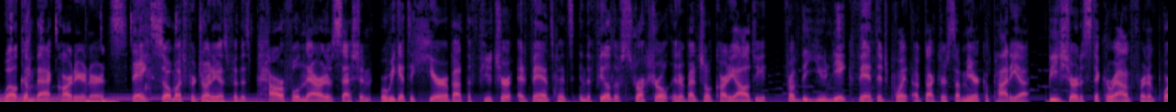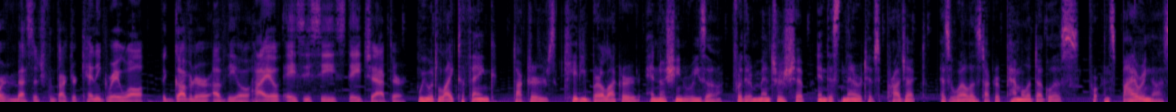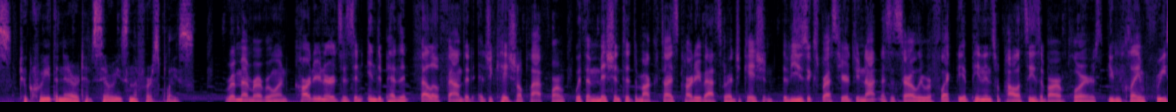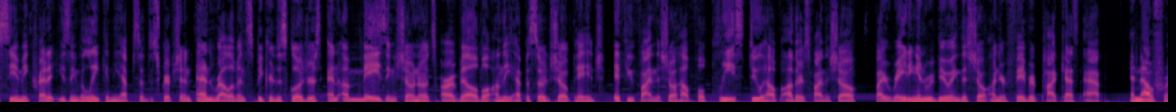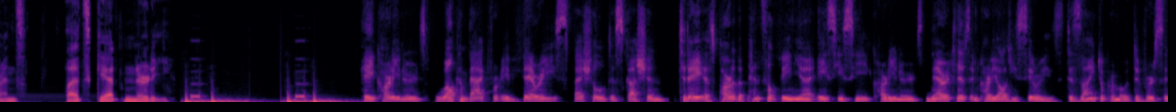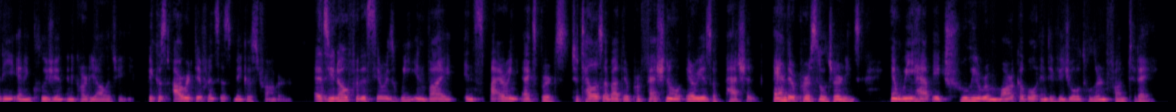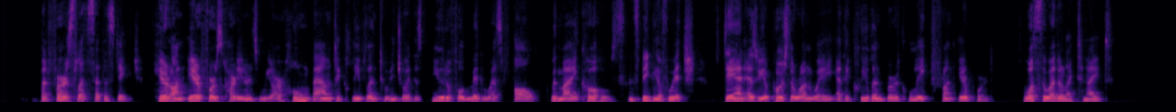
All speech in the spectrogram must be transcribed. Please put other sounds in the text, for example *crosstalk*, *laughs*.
Welcome back, Cardio Nerds. Thanks so much for joining us for this powerful narrative session where we get to hear about the future advancements in the field of structural interventional cardiology from the unique vantage point of Dr. Samir Kapadia. Be sure to stick around for an important message from Dr. Kenny Graywall, the governor of the Ohio ACC state chapter. We would like to thank Doctors Katie Berlacher and Noshin Riza for their mentorship in this narratives project, as well as Dr. Pamela Douglas for inspiring us to create the narrative series in the first place. Remember, everyone, Cardio Nerds is an independent, fellow founded educational platform with a mission to democratize cardiovascular education. The views expressed here do not necessarily reflect the opinions or policies of our employers. You can claim free CME credit using the link in the episode description, and relevant speaker disclosures and amazing show notes are available on the episode show page. If you find the show helpful, please do help others find the show by rating and reviewing this show on your favorite podcast app. And now, friends, let's get nerdy. Hey, Cardio Nerds, welcome back for a very special discussion today as part of the Pennsylvania ACC Cardio Nerds Narratives in Cardiology series designed to promote diversity and inclusion in cardiology because our differences make us stronger. As you know, for the series, we invite inspiring experts to tell us about their professional areas of passion and their personal journeys. And we have a truly remarkable individual to learn from today. But first, let's set the stage. Here on Air Force Cardio Nerds, we are homebound to Cleveland to enjoy this beautiful Midwest fall with my co hosts. And speaking of which, Dan, as we approach the runway at the Cleveland Burke Lakefront Airport, what's the weather like tonight?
